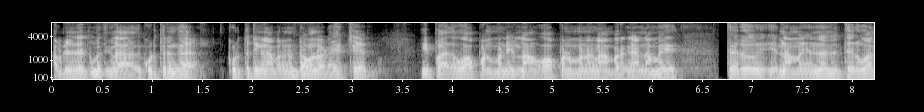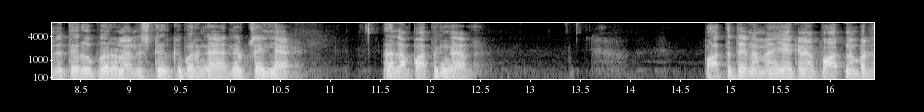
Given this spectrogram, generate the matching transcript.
அப்படின்னு இருக்கு பார்த்தீங்களா அது கொடுத்துருங்க. கொடுத்துட்டிங்கன்னா பாருங்கள் டவுன்லோட் ஆகிடுச்சு இப்போ அதை ஓப்பன் பண்ணிடலாம். ஓப்பன் பண்ணுங்கன்னா பாருங்கள் நம்ம தெரு நம்ம எந்தெந்த தெருவோ அந்த தெரு பேரெல்லாம் லிஸ்ட்டு இருக்குது பாருங்கள் லெஃப்ட் சைடில் அதெல்லாம் பார்த்துக்குங்க. பார்த்துட்டு நம்ம ஏற்கனவே பார்ட் நம்பர்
